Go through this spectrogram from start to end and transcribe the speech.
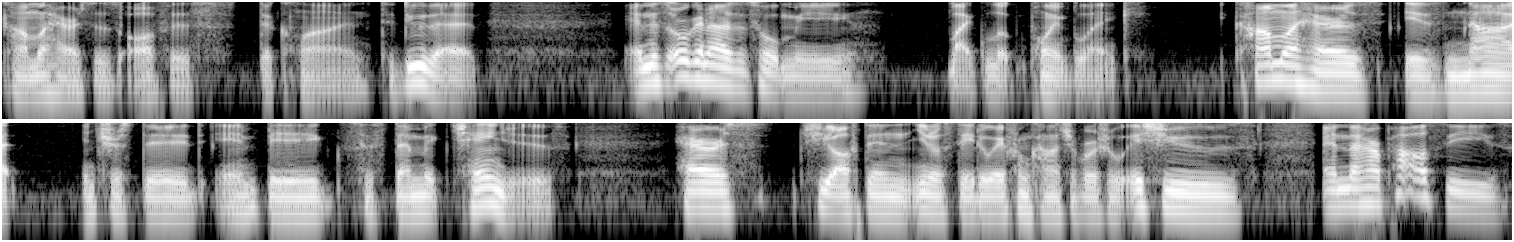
Kamala Harris's office declined to do that. And this organizer told me, like, look, point blank, Kamala Harris is not interested in big systemic changes. Harris, she often, you know, stayed away from controversial issues, and that her policies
